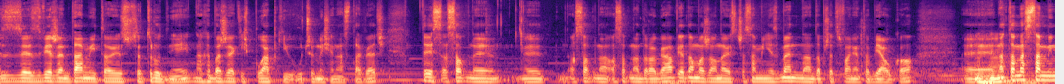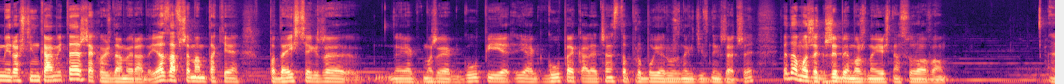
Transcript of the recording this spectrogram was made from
ze zwierzętami to jeszcze trudniej, no chyba, że jakieś pułapki uczymy się nastawiać. To jest osobny, e, osobna, osobna droga. Wiadomo, że ona jest czasami niezbędna do przetrwania to białko. E, mhm. Natomiast samymi roślinkami też jakoś damy radę. Ja zawsze mam takie podejście, że no jak, może jak głupi, jak głupek, ale często próbuję różnych dziwnych rzeczy. Wiadomo, że grzyby można jeść na surowo E,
